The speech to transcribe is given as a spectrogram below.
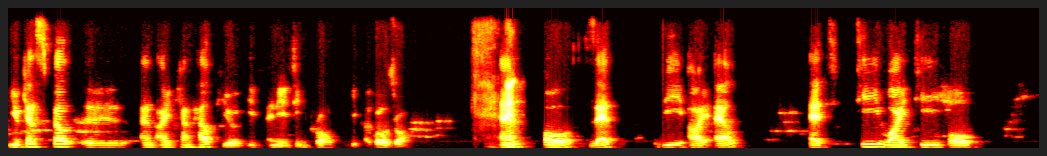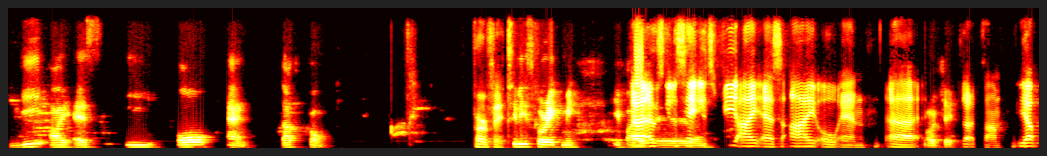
you can spell uh, and I can help you if anything wrong goes wrong. N O Z D I L at T Y T O V I S E O N dot com. Perfect. Please correct me if I. Uh, I was going to uh, say it's V I S I O N. Uh, okay. Dot com. Yep.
